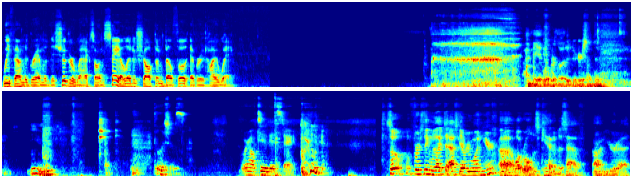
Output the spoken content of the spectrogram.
We found a gram of this sugar wax on sale at a shop on Bothell Everett Highway. I may have overloaded it or something. Mm. Delicious. We're off to a good start. So first thing we like to ask everyone here: uh, What role does cannabis have on your uh,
